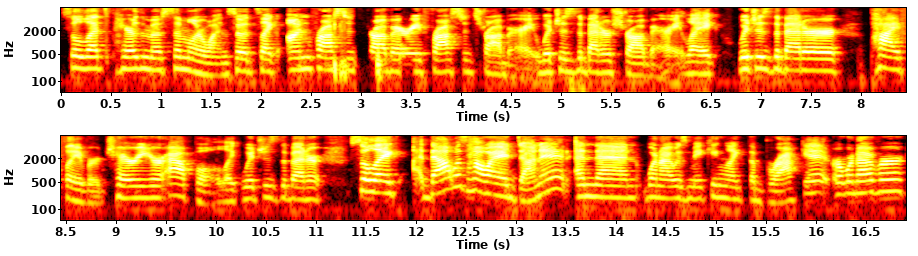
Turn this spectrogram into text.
so let's pair the most similar ones. So it's like unfrosted strawberry, frosted strawberry. Which is the better strawberry? Like, which is the better pie flavor, cherry or apple? Like, which is the better? So like that was how I had done it. And then when I was making like the bracket or whatever,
